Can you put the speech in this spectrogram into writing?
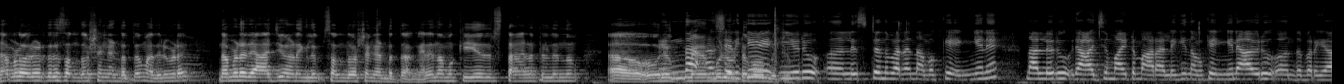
നമ്മൾ ഓരോരുത്തരും സന്തോഷം കണ്ടെത്തും. അതിലൂടെ നമ്മുടെ രാജ്യമാണെങ്കിലും സന്തോഷം കണ്ടെത്തും. അങ്ങനെ നമുക്ക് ഈ ഒരു സ്ഥാനത്തിൽ നിന്നും ഒരു ശരിക്കും ഈ ഒരു ലിസ്റ്റ് എന്ന് പറയുന്നത് നമുക്ക് എങ്ങനെ നല്ലൊരു രാജ്യമായിട്ട് മാറാം? അല്ലെങ്കിൽ നമുക്ക് എങ്ങനെ ആ ഒരു എന്താ പറയാ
